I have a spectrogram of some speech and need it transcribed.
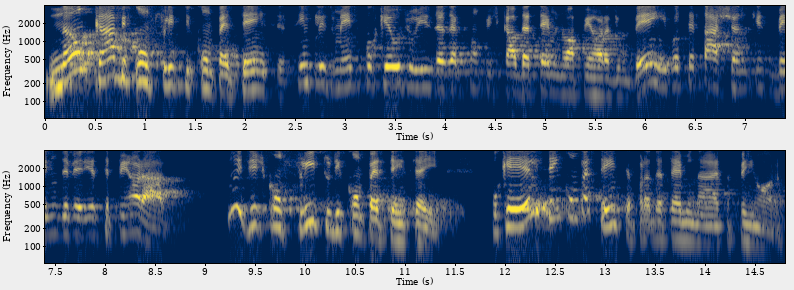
não cabe conflito de competência simplesmente porque o juiz da execução fiscal determinou a penhora de um bem e você está achando que esse bem não deveria ser penhorado. Não existe conflito de competência aí, porque ele tem competência para determinar essa penhora.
